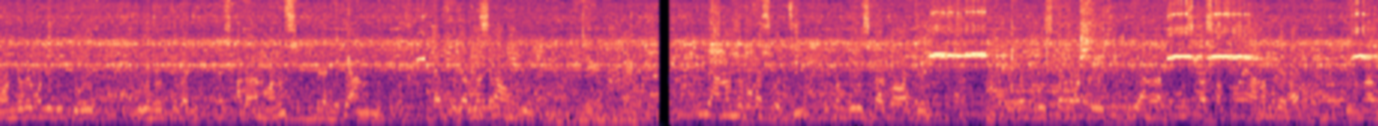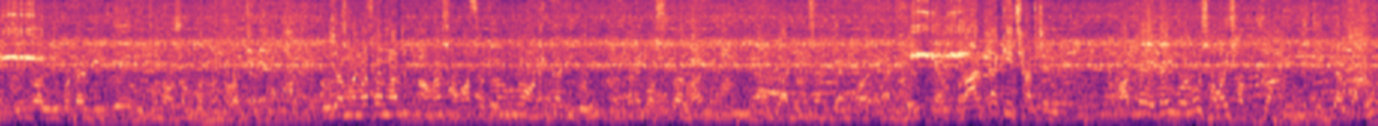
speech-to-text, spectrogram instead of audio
মণ্ডপের মধ্যে যদি তুলে তুলে ধরতে পারি তাহলে সাধারণ মানুষ সেটা দেখে আনন্দ প্রকাশ এটা পূজা মণ্ডপ? অঙ্কুর। ঠিক আছে থ্যাংক ইউ খুবই আনন্দ প্রকাশ করছি। প্রথম পুরস্কার পাওয়ার জন্য। প্রথম পুরস্কার যখন পেয়েছি খুবই আনন্দ পুরস্কার সবসময় আনন্দে হয়। আমরা বেঙ্গল রিপোর্টার গিলকে এর জন্য অসংখ্য ধন্যবাদ জানাই। পূজা মণ্ডপের মাধ্যমে? আমরা সমাজ সচেতনমূলক অনেক কাজই করি। এখানে বস্ত্রদান হয় এখানে ব্লাড ডোনেশন ক্যাম্প হয় এখানে হেলথ ক্যাম্প বার্তা কি ছাড়ছেন? বার্তা এটাই বলব সবাই সব সব নিয়ে ঠিকঠাক থাকুক।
